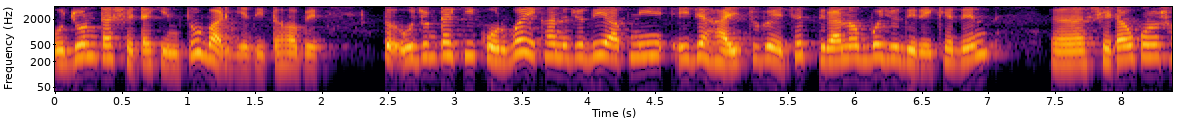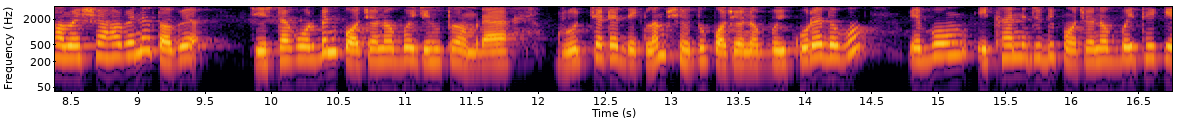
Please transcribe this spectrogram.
ওজনটা সেটা কিন্তু বাড়িয়ে দিতে হবে। তো ওজনটা কি করব? এখানে যদি আপনি এই যে হাইট রয়েছে, তিরানব্বই যদি রেখে দেন সেটাও কোনো সমস্যা হবে না। তবে চেষ্টা করবেন পঁচানব্বই যেহেতু আমরা গ্রোথ চার্টে দেখলাম, সেহেতু পঁচানব্বই করে দেবো। এবং এখানে যদি পঁচানব্বই থেকে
